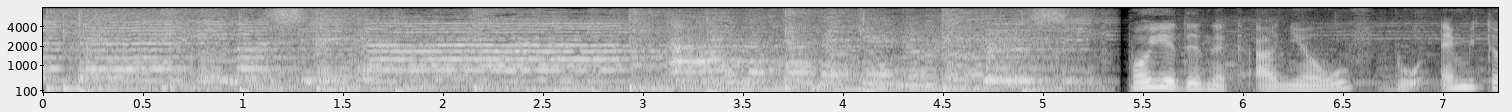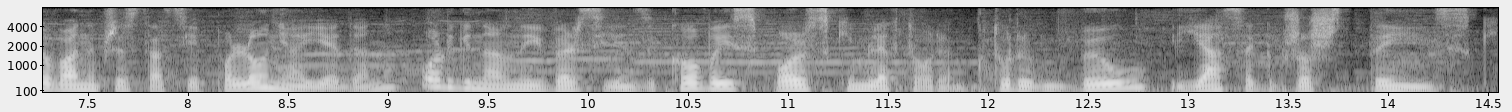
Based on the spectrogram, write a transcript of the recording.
ていました。 Pojedynek aniołów był emitowany przez stację Polonia 1 w oryginalnej wersji językowej z polskim lektorem, którym był Jacek Brzesztyński.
